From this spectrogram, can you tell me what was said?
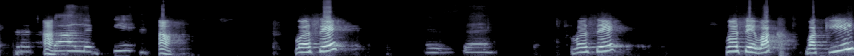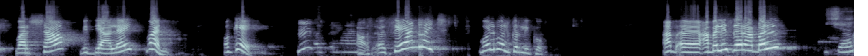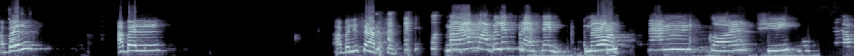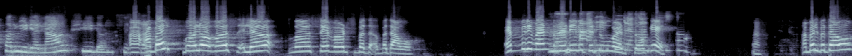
वसे वसे वक वकील वर्षा विद्यालय वन ओके हम्म Okay, ma'am. से एंड राइट बोल बोल कर लिखो अब अबल is there Abel. Abel Abel Abel is absent Ma'am, Abel is present. Ma'am, ma'am called. She stop her video now. She don't. sit आ, up. अबल बोलो वर्स ल वर्स से वर्ड्स बताओ everyone ready with two words okay Abel बताओ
